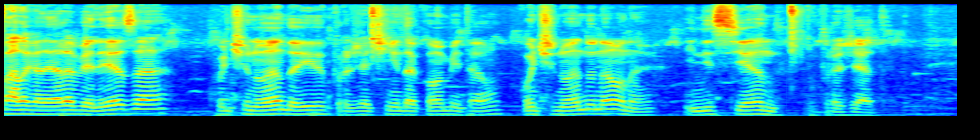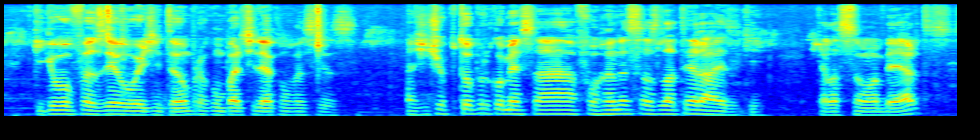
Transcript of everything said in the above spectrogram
Fala galera, beleza? Continuando aí o projetinho da Kombi então. Continuando não, né? Iniciando o projeto. O que, que eu vou fazer hoje então para compartilhar com vocês? A gente optou por começar forrando essas laterais aqui, que elas são abertas.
